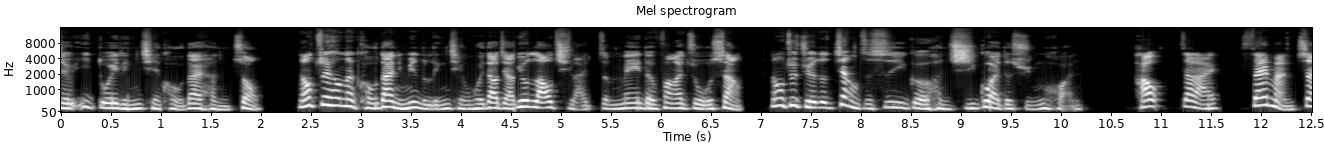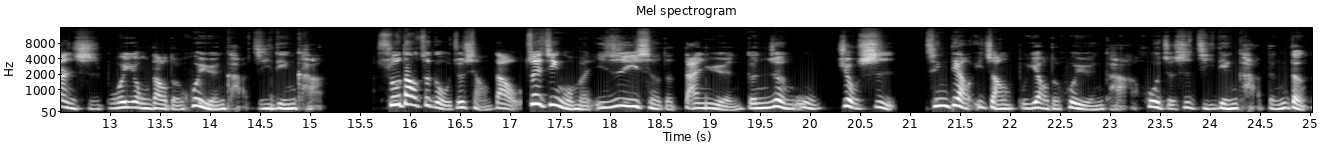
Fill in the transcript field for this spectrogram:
只有一堆零钱，口袋很重，然后最后那口袋里面的零钱回到家又捞起来，整枚的放在桌上，然后就觉得这样子是一个很奇怪的循环。好，再来塞满暂时不会用到的会员卡、积点卡。说到这个，我就想到最近我们一日一舍的单元跟任务就是。清掉一张不要的会员卡，或者是集点卡等等。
